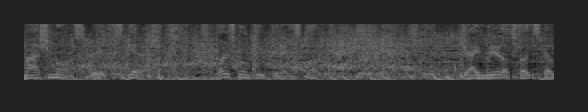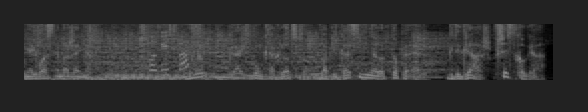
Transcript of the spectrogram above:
Masz moc, by wspierać polską kulturę i sport. Graj w gry Lotto i spełniaj własne marzenia. Powieść was? Graj w punktach Lotto, w aplikacji i na lotto.pl. Gdy grasz, wszystko gra.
